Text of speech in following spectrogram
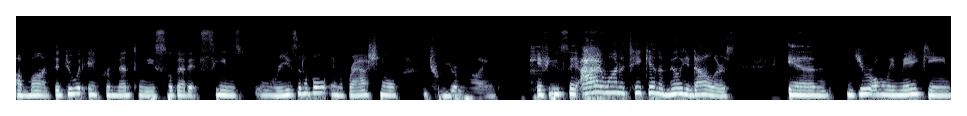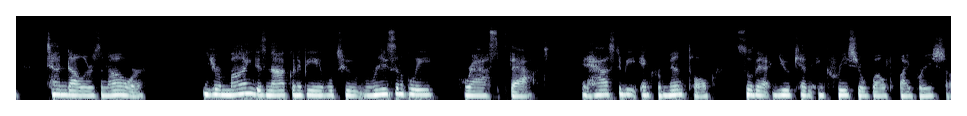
a month to do it incrementally so that it seems reasonable and rational to your mm-hmm. mind if you say i want to take in a million dollars and you're only making $10 an hour, your mind is not going to be able to reasonably grasp that. It has to be incremental so that you can increase your wealth vibration.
